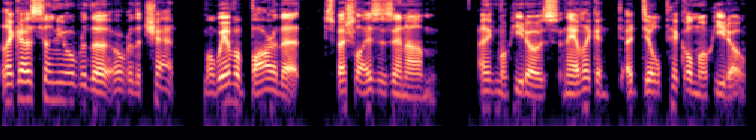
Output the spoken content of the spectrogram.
like I was telling you over the over the chat. Well, we have a bar that specializes in um, I think mojitos, and they have like a, a dill pickle mojito.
